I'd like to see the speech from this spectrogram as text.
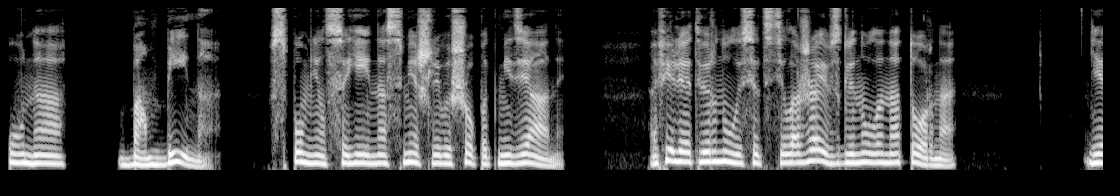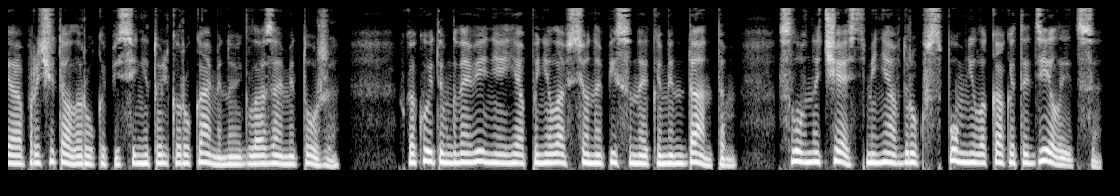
«Уна бомбина», — вспомнился ей насмешливый шепот медианы. Офелия отвернулась от стеллажа и взглянула на Торна. Я прочитала рукописи не только руками, но и глазами тоже. В какое-то мгновение я поняла все написанное комендантом, словно часть меня вдруг вспомнила, как это делается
